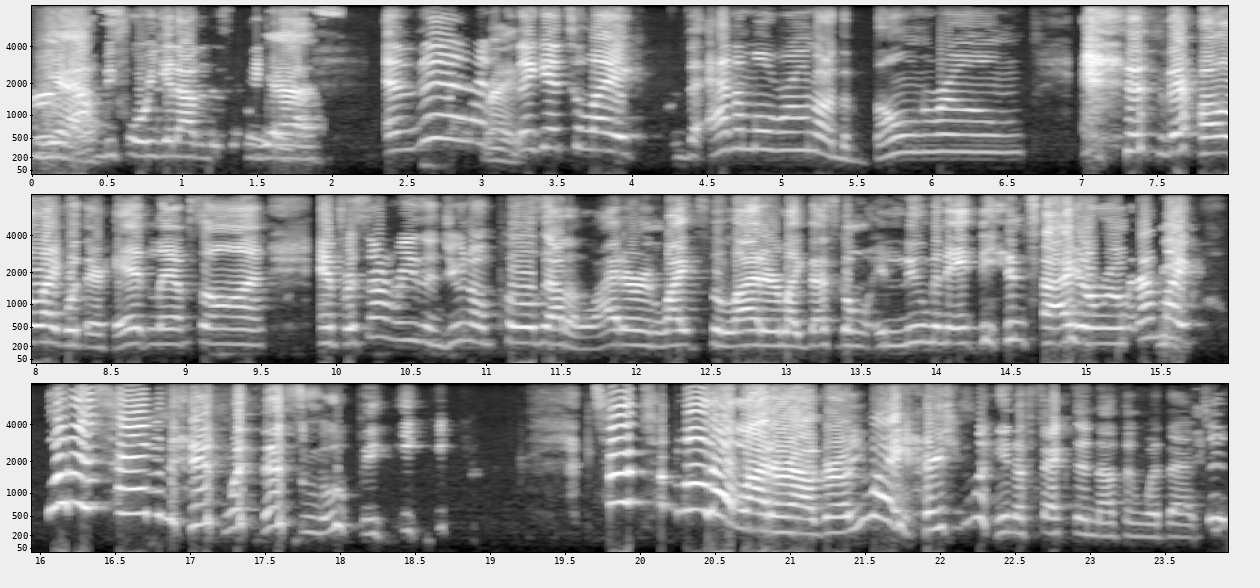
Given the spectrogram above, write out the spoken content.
burn yes. out before we get out of this cave. Yes. And then right. they get to like the animal room or the bone room they're all like with their headlamps on. And for some reason, Juno pulls out a lighter and lights the lighter like that's going to illuminate the entire room. And I'm like, what is happening with this movie? Touch, blow that lighter out, girl. You ain't you ain't affecting nothing with that. Just,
